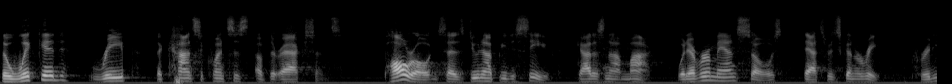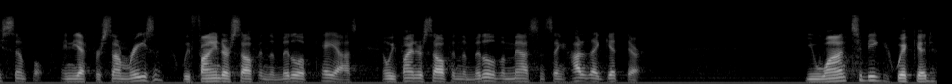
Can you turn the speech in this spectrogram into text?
The wicked reap the consequences of their actions. Paul wrote and says, Do not be deceived. God is not mocked. Whatever a man sows, that's what he's going to reap. Pretty simple. And yet, for some reason, we find ourselves in the middle of chaos and we find ourselves in the middle of a mess and saying, How did I get there? You want to be wicked,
